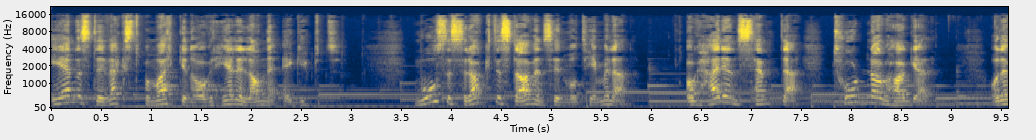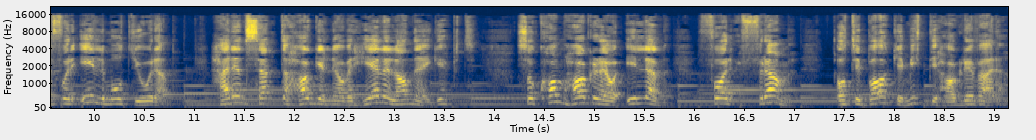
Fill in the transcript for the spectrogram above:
eneste vekst på marken over hele landet Egypt. Moses rakte staven sin mot himmelen, og Herren sendte torden og hagl, og det får ild mot jorden. Herren sendte hagl nedover hele landet Egypt. Så kom haglet og ilden for fram og tilbake midt i hagleværet.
